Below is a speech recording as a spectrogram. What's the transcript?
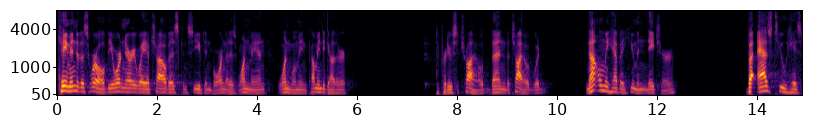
came into this world the ordinary way a child is conceived and born, that is, one man, one woman coming together to produce a child, then the child would not only have a human nature, but as to his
